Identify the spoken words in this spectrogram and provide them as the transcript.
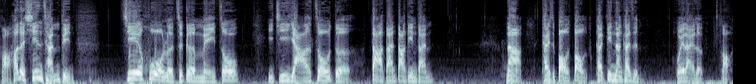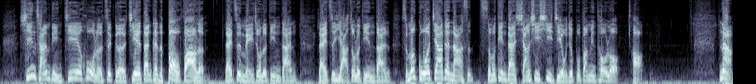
啊，它的新产品。接获了这个美洲以及亚洲的大单大订单，那开始报报开订单开始回来了。好，新产品接获了这个接单开始爆发了，来自美洲的订单，来自亚洲的订单，什么国家在哪什什么订单，详细细节我就不方便透露。好，那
